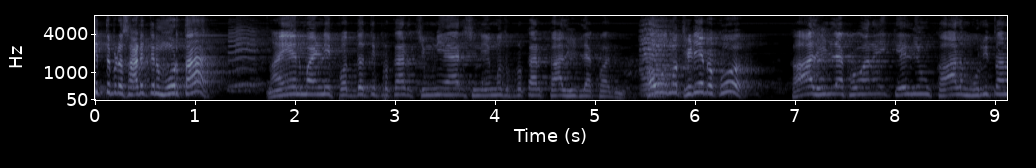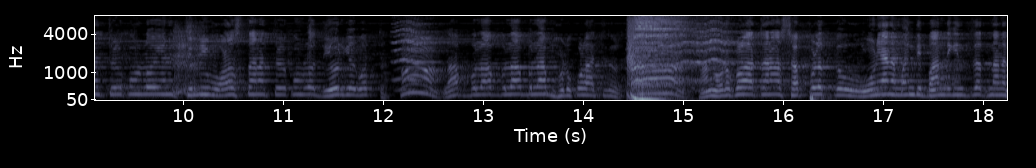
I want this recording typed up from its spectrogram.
ಇತ್ತು ಬಿಡು ಸಾಡಿತಿನ ಮೂರ್ತ. ನಾ ಏನ್ ಮಾಡಿ ಪದ್ಧತಿ ಪ್ರಕಾರ ಚಿಮ್ಣಿ ಆರಿಸಿ ನಿಯಮದ ಪ್ರಕಾರ ಕಾಲು ಹಿಡ್ಲಾಕ್ ಹೋದ್ನಿ. ಹೌದು ಮತ್ತೆ ಹಿಡಿಯಬೇಕು. ಕಾಲು ಹಿಡ್ಲಾಕ್ ಹೋಗಾನ ಈ ಕೇಳಿ ಇವ್ ಕಾಲು ಮುರಿತಾನ ತಿಳ್ಕೊಂಡ್ಲೋ ಏನು ತಿರುಗಿ ಒಳಸ್ತಾನ ತಿಳ್ಕೊಂಡ್ಲೋ ದೇವ್ರಿಗೆ ಗೊತ್ತು. ಲಬ್ ಲಬ್ ಲಬ್ ಲಬ್ ಹುಡ್ಕೊಳತ್ತಿದ್ರು ಹಂಗ ಹುಡ್ಕೊಳತ್ತಾನ ಸಪ್ಪಳಕ್ಕೆ ಓಣ್ಯಾನ ಮಂದಿ ಬಂದ್ಗಿಂತ ನನ್ನ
